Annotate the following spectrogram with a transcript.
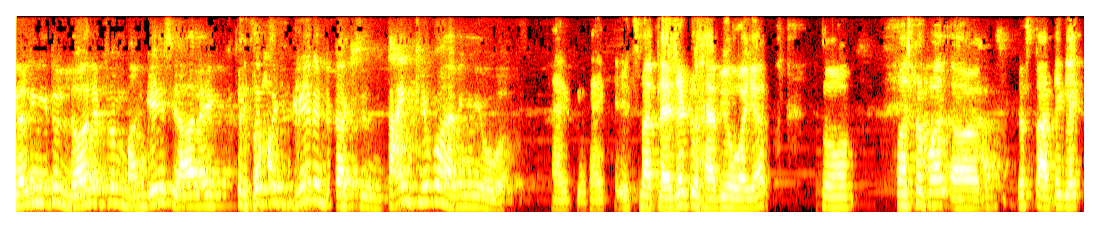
really need to learn it from Mangesh." Yeah, like it's such a great introduction. Thank you for having me over. Thank you, thank you. It's my pleasure to have you over here. So, first of all, uh, just starting like,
